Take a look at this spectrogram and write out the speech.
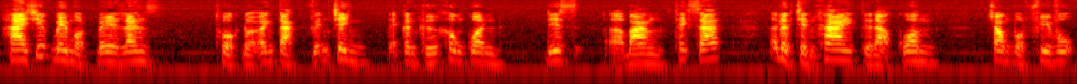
Hai chiếc B-1B Lens thuộc đội oanh tạc viễn trinh tại căn cứ không quân Dis ở bang Texas đã được triển khai từ đảo Guam trong một phi vụ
